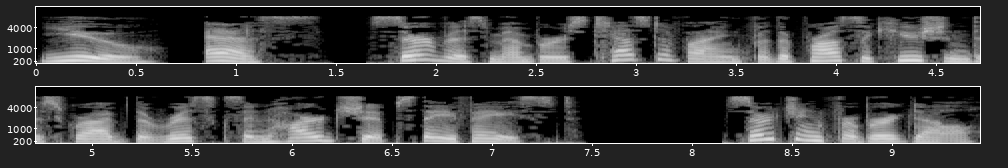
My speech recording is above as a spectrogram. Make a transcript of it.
U.S. Service members testifying for the prosecution described the risks and hardships they faced. Searching for Bergdahl,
